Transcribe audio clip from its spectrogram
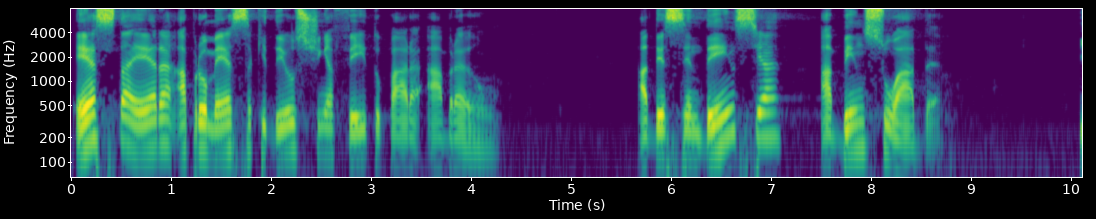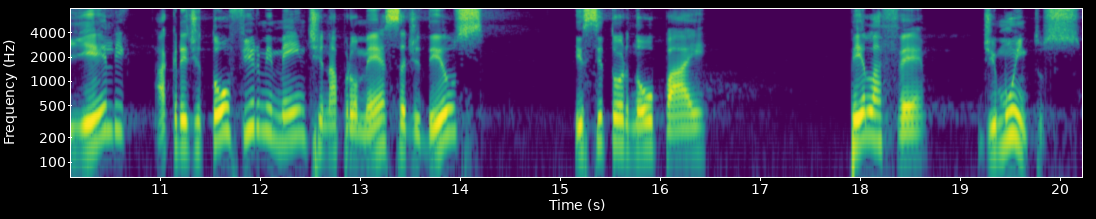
Esta era a promessa que Deus tinha feito para Abraão a descendência abençoada. E ele acreditou firmemente na promessa de Deus e se tornou pai pela fé de muitos.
